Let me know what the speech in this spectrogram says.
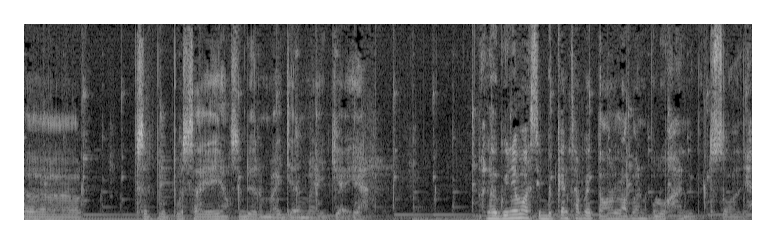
uh, sepupu saya yang sudah remaja-remaja ya lagunya masih beken sampai tahun 80-an gitu soalnya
